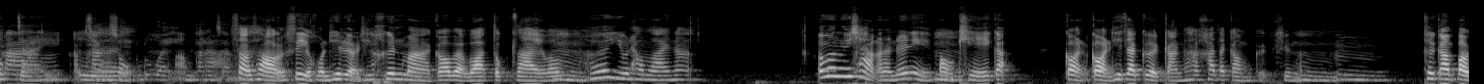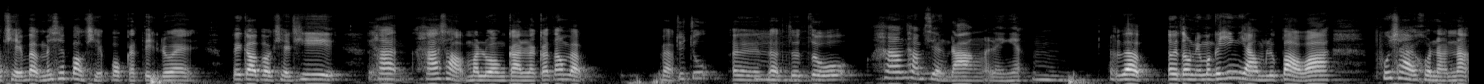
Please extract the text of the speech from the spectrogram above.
ตกใจอำพรางเออศพด้วยอำพรางหลัจกสาวๆสี่คนที่เหลือที่ขึ้นมาก็แบบว่าตกใจว่าอืมเฮ้ยยูทำร้ายน่ะแล้วมันมีฉากอันนั้นด้วยนี่เป่าอืมเค้กอะก่อนก่อนที่จะเกิดการฆาตกรรมเกิดขึ้นอะอืมอืมคือการเป่าเค้กแบบไม่ใช่เป่าเค้กปกติด้วยเป็นการเป่าเค้กที่เป็นห้าห้าสาวมารวมกัน แล้วก็ต้องแบบแบบจุจุเออแบบจุๆ ห้ามทำเสียงดังอะไรเงี้ยอืมแบบเออตรงนี้มันก็ยิ่งย้ำหรือเปล่าว่า ผู้ชายคนนั้นอะ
